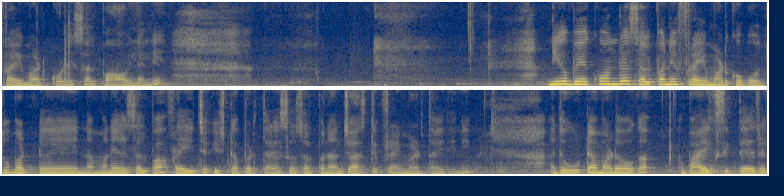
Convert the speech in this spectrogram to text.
ಫ್ರೈ ಮಾಡ್ಕೊಳ್ಳಿ ಸ್ವಲ್ಪ ಆಯಿಲಲ್ಲಿ ನೀವು ಬೇಕು ಅಂದರೆ ಸ್ವಲ್ಪನೇ ಫ್ರೈ ಮಾಡ್ಕೋಬೋದು ಬಟ್ ನಮ್ಮ ಮನೇಲಿ ಸ್ವಲ್ಪ ಫ್ರೈ ಜ ಇಷ್ಟಪಡ್ತಾರೆ ಸೊ ಸ್ವಲ್ಪ ನಾನು ಜಾಸ್ತಿ ಫ್ರೈ ಮಾಡ್ತಾಯಿದ್ದೀನಿ ಅದು ಊಟ ಮಾಡುವಾಗ ಬಾಯಿಗೆ ಸಿಗ್ತಾ ಇದ್ದರೆ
